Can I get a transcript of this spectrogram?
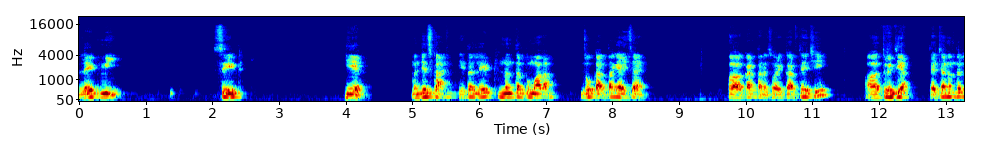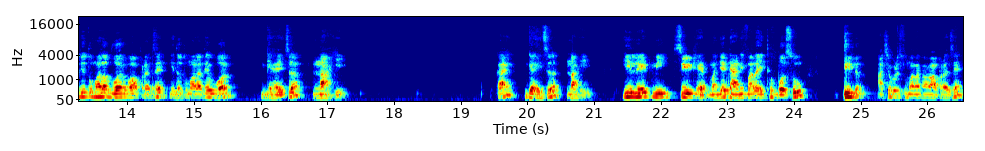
let me sit here म्हणजेच काय? इथं लेट नंतर तुम्हाला जो करता घ्यायचा आहे करताना सॉरी कर्त्याची तृतीया. त्याच्यानंतर जे तुम्हाला वर्ब वापरायचंय इथं तुम्हाला ते वर्ब घ्यायचं नाही. काय? घ्यायचं नाही. He let me sit here म्हणजे त्याने मला इथं बसू दिलं. अशा वेळेस तुम्हाला काय वापरायचंय?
